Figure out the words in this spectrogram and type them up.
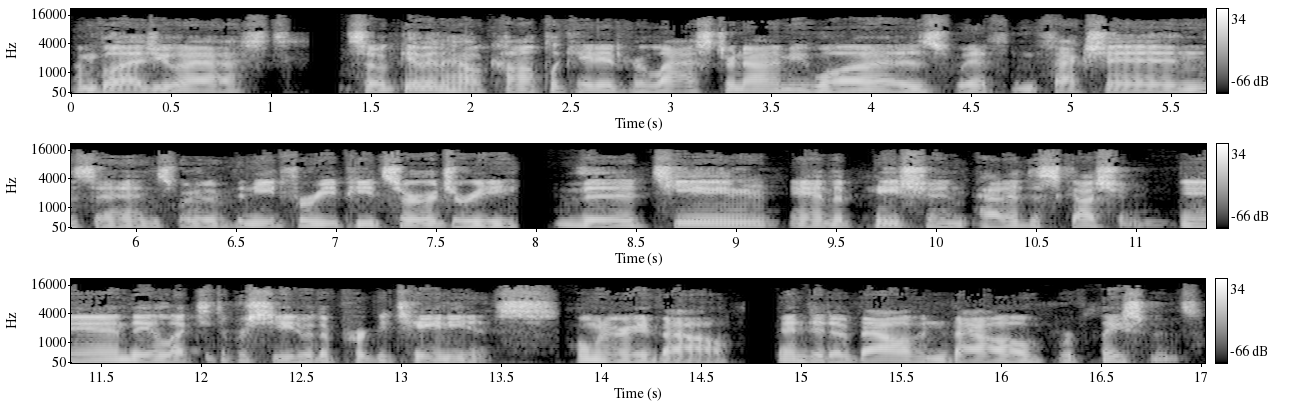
I'm glad you asked. So given how complicated her last sternotomy was with infections and sort of the need for repeat surgery, the team and the patient had a discussion and they elected to proceed with a percutaneous pulmonary valve and did a valve and valve replacement.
